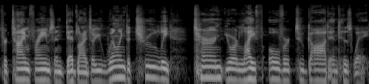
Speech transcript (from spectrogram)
for time frames and deadlines. Are you willing to truly turn your life over to God and His way?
